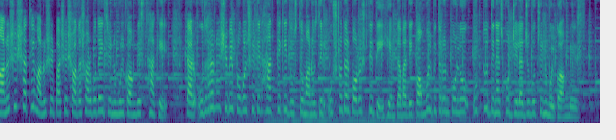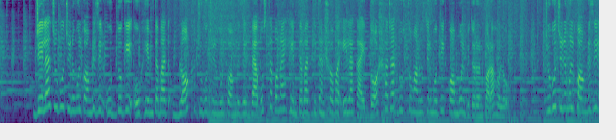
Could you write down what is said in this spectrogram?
মানুষের সাথে মানুষের পাশে সদা সর্বদাই তৃণমূল কংগ্রেস থাকে। তার উদাহরণ হিসেবে প্রবল শীতের হাত থেকে দুস্থ মানুষদের উষ্ণতার পরস্থিতিতে হেমতাবাদে কম্বল বিতরণ করল উত্তর দিনাজপুর জেলা যুব তৃণমূল কংগ্রেস। জেলা যুব তৃণমূল কংগ্রেসের উদ্যোগে ও হেমতাবাদ ব্লক যুব তৃণমূল কংগ্রেসের ব্যবস্থাপনায় হেমতাবাদ বিধানসভা এলাকায় দশ হাজার দুস্থ মানুষদের মধ্যে কম্বল বিতরণ করা হলো। যুব তৃণমূল কংগ্রেসের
